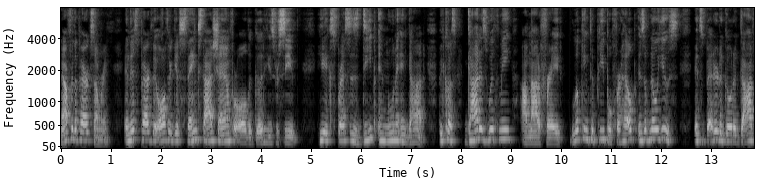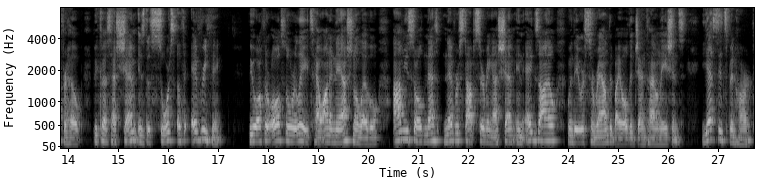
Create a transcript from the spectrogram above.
Now for the parak summary. In this parak, the author gives thanks to Hashem for all the good he's received. He expresses deep emuna in God. Because God is with me, I'm not afraid. Looking to people for help is of no use. It's better to go to God for help because Hashem is the source of everything. The author also relates how, on a national level, Am Yisrael ne- never stopped serving Hashem in exile when they were surrounded by all the Gentile nations. Yes, it's been hard,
